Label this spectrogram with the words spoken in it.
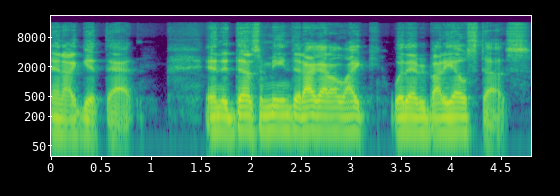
And I get that. And it doesn't mean that I got to like what everybody else does.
